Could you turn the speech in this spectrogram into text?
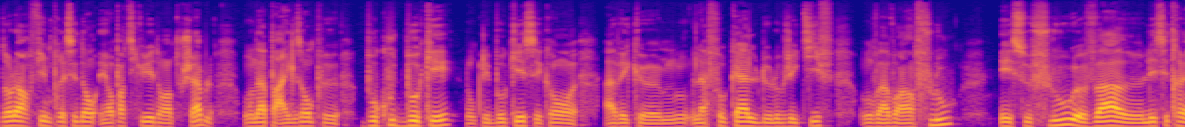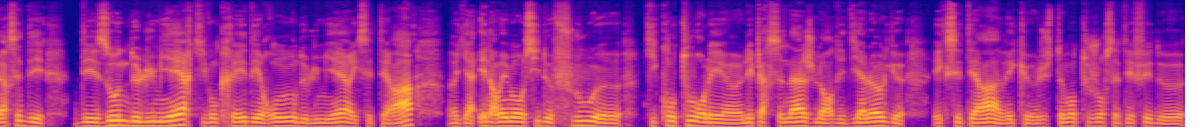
dans leurs films précédents et en particulier dans Intouchable. On a par exemple beaucoup de bokeh. Donc les bokeh, c'est quand euh, avec euh, la focale de l'objectif, on va avoir un flou et ce flou va laisser traverser des, des zones de lumière qui vont créer des ronds de lumière, etc. Il y a énormément aussi de flou qui contourne les, les personnages lors des dialogues, etc. Avec justement toujours cet effet de,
